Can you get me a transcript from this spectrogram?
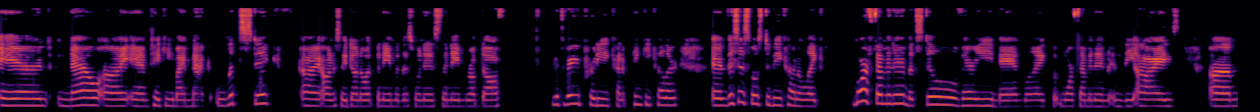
And now I am taking my MAC lipstick. I honestly don't know what the name of this one is. The name rubbed off. It's very pretty, kind of pinky color. And this is supposed to be kind of like more feminine, but still very man-like, but more feminine in the eyes. Um,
